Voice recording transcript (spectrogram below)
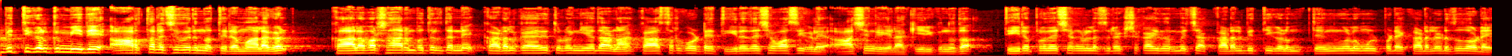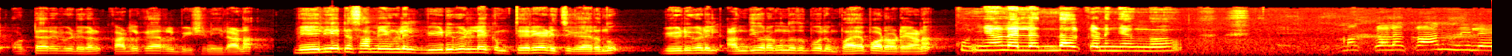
ഭിത്തികൾക്ക് മീതെ ആർത്തലച്ചു വരുന്ന തിരമാലകൾ. കാലവർഷാരംഭത്തിൽ തന്നെ കടൽ കയറി തുടങ്ങിയതാണ് കാസർകോട്ടെ തീരദേശവാസികളെ ആശങ്കയിലാക്കിയിരിക്കുന്നത്. തീരപ്രദേശങ്ങളിലെ സുരക്ഷയ്ക്കായി നിർമ്മിച്ച കടൽഭിത്തികളും തെങ്ങുകളും ഉൾപ്പെടെ കടലെടുത്തതോടെ ഒട്ടേറെ വീടുകൾ കടൽ കയറൽ ഭീഷണിയിലാണ്. വേലിയേറ്റ സമയങ്ങളിൽ വീടുകളിലേക്കും തിരയടിച്ചു കയറുന്നു. വീടുകളിൽ അന്തിയുറങ്ങുന്നത് പോലും ഭയപ്പാടോടെയാണ്. കുഞ്ഞാളെല്ലാം എന്താക്കണം ഞങ്ങൾ മക്കളെ കാണുന്നില്ലേ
